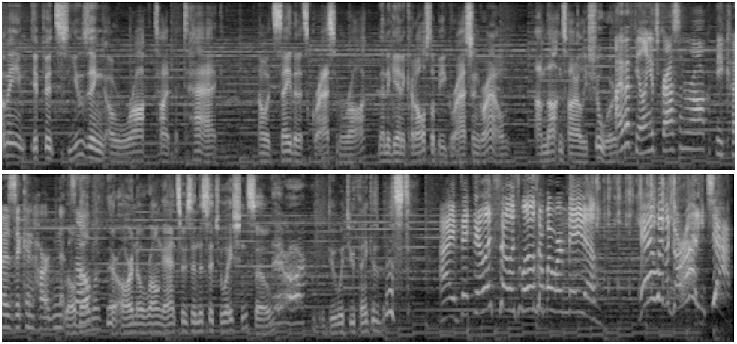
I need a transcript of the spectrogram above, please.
I mean, if it's using a rock type attack, I would say that it's grass and rock. Then again, it could also be grass and ground. I'm not entirely sure. I have a feeling it's grass and rock because it can harden itself. well, itself. Velma, there are no wrong answers in this situation, so There are. do what you think is best. Alright, Victor, let's show his loser what we're made of. Hit with a karate chop!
